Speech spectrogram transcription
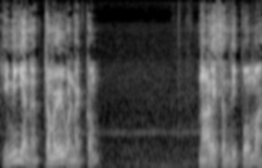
இனிய நற்றமிழ் வணக்கம். நாளை சந்திப்போமா?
